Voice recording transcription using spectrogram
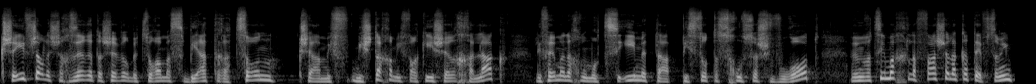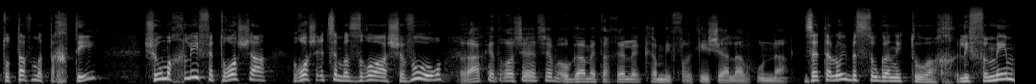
כשאי אפשר לשחזר את השבר בצורה משביעת רצון, כשהמשטח המפרקי יישאר חלק, לפעמים אנחנו מוציאים את הפיסות הסחוס השבורות ומבצעים החלפה של הכתף, שמים תותב מתכתי, שהוא מחליף את ראש, ה, ראש עצם הזרוע השבור. רק את ראש העצם או גם את החלק המפרקי שעליו הוא נע? זה תלוי בסוג הניתוח. לפעמים,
